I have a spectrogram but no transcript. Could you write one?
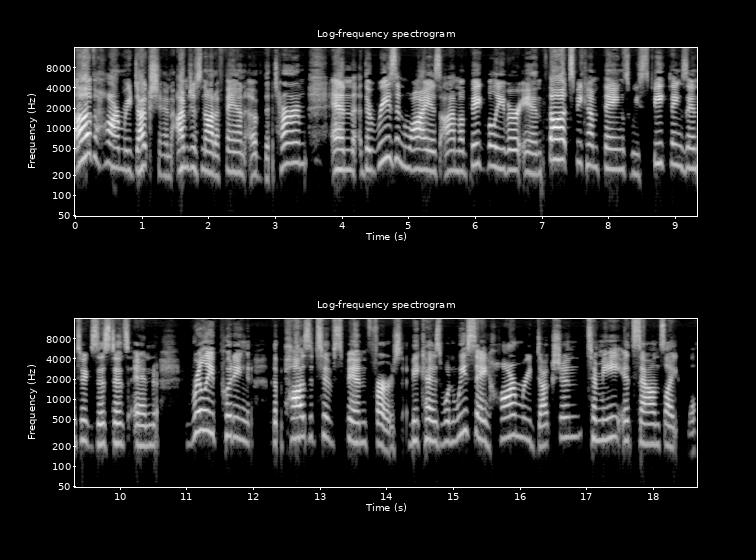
of harm reduction. I'm just not a fan of the term. And the reason why is I'm a big believer in thoughts become things. We speak things into existence and really putting the positive spin first. Because when we say harm reduction, to me, it sounds like, well,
